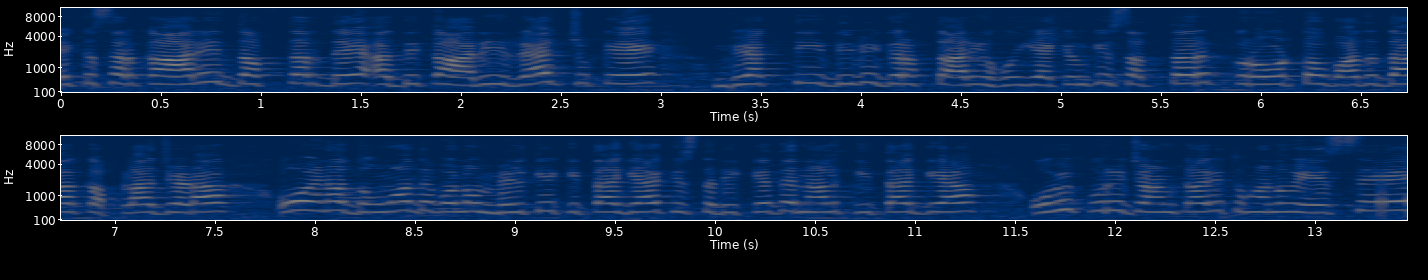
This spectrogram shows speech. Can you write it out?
ਇੱਕ ਸਰਕਾਰੀ ਦਫ਼ਤਰ ਦੇ ਅਧਿਕਾਰੀ ਰਹਿ ਚੁੱਕੇ ਵਿਅਕਤੀ ਦੀ ਵੀ ਗ੍ਰਿਫਤਾਰੀ ਹੋਈ ਹੈ, ਕਿਉਂਕਿ 70 ਕਰੋੜ ਤੋਂ ਵੱਧ ਦਾ ਕਪਲਾ ਜਿਹੜਾ, ਉਹ ਇਹਨਾਂ ਦੋਵਾਂ ਦੇ ਵੱਲੋਂ ਮਿਲ ਕੇ ਕੀਤਾ ਗਿਆ। ਕਿਸ ਤਰੀਕੇ ਦੇ ਨਾਲ ਕੀਤਾ ਗਿਆ, ਉਹ ਵੀ ਪੂਰੀ ਜਾਣਕਾਰੀ ਤੁਹਾਨੂੰ ਇਸੇ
